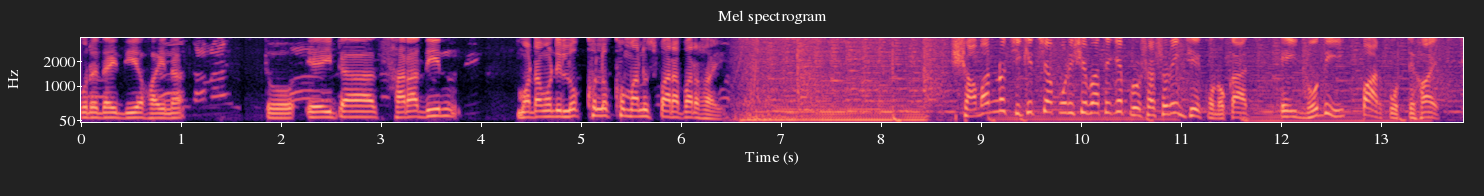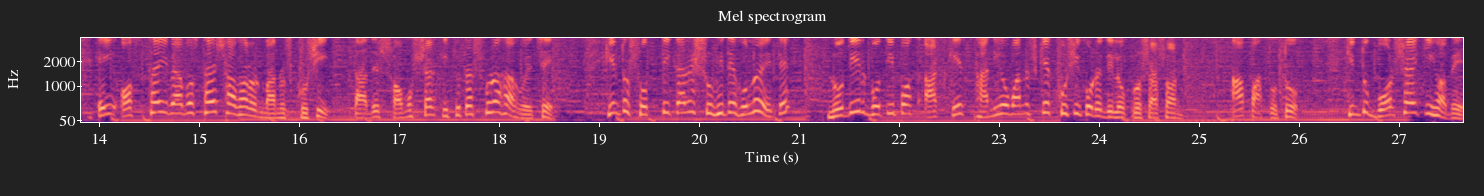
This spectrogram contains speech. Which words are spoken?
করে দেয় দিয়ে হয় না। তো এইটা সারাদিন মোটামুটি লক্ষ লক্ষ মানুষ পারাপার হয়। সামান্য চিকিৎসা পরিষেবা থেকে প্রশাসনিক যে কোনো কাজ এই নদী পার করতে হয়। এই অস্থায়ী ব্যবস্থায় সাধারণ মানুষ খুশি। তাদের সমস্যার কিছুটা সুরাহা হয়েছে। কিন্তু সত্যিকারের সুবিধে হলো এতে, নদীর গতিপথ আটকে স্থানীয় মানুষকে খুশি করে দিল প্রশাসন। আপাতত। কিন্তু বর্ষায় কি হবে?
